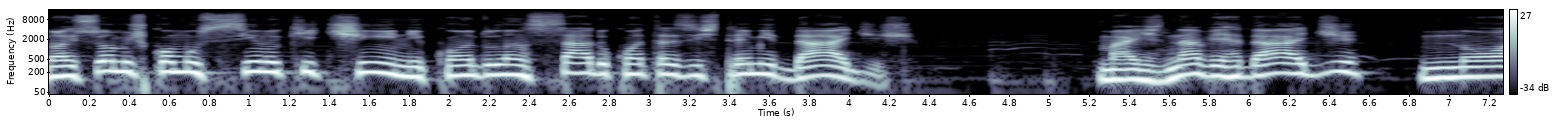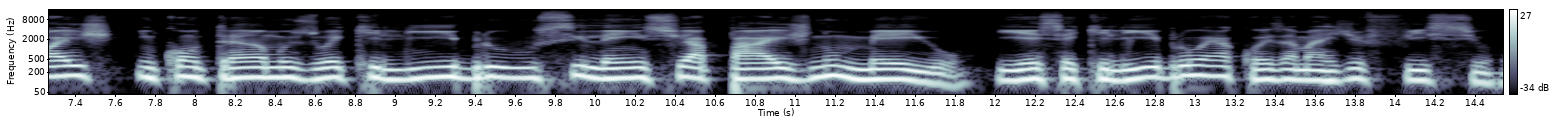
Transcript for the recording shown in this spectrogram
Nós somos como o sino que tine quando lançado contra as extremidades. Mas, na verdade, nós encontramos o equilíbrio, o silêncio e a paz no meio. E esse equilíbrio é a coisa mais difícil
